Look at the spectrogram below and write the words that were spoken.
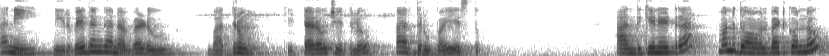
అని నిర్వేదంగా నవ్వాడు భద్రం కిట్టారావు చేతిలో అర్ధ రూపాయి వేస్తూ. అందుకేనేట్రా మన దోమలు పెట్టుకున్నావు?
